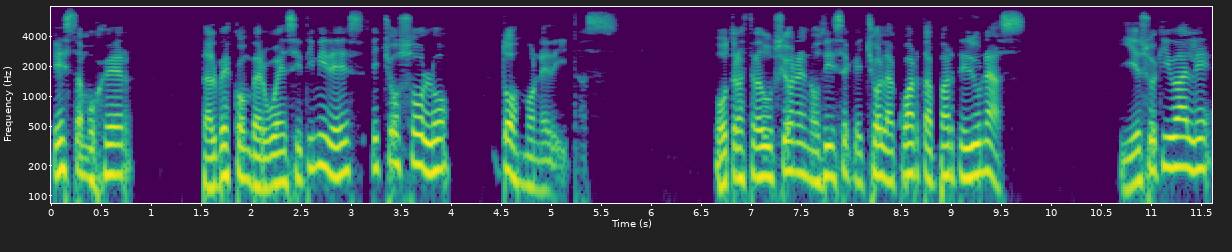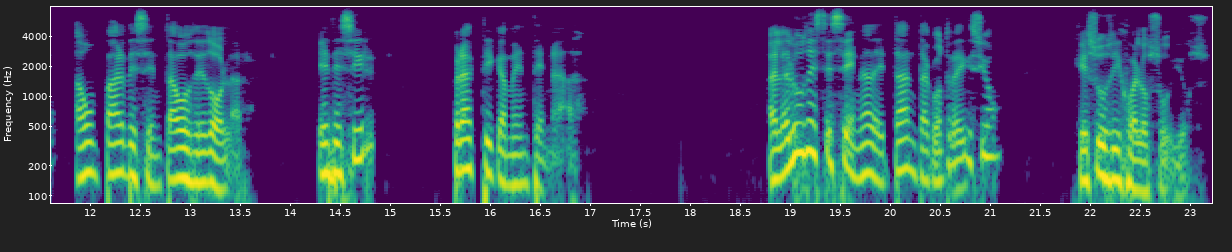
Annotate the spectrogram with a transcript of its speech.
esta mujer, tal vez con vergüenza y timidez, echó solo dos moneditas. Otras traducciones nos dice que echó la cuarta parte de un as, y eso equivale a un par de centavos de dólar, es decir, prácticamente nada. A la luz de esta escena de tanta contradicción, Jesús dijo a los suyos,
